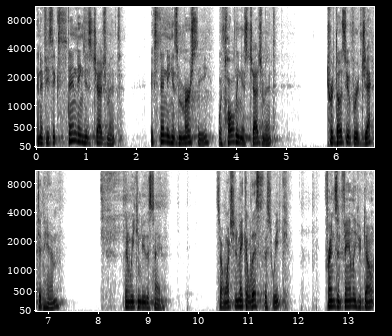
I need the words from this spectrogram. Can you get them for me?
And if He's extending His judgment, extending His mercy, withholding His judgment toward those who've rejected Him, then we can do the same. So I want you to make a list this week. Friends and family who don't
